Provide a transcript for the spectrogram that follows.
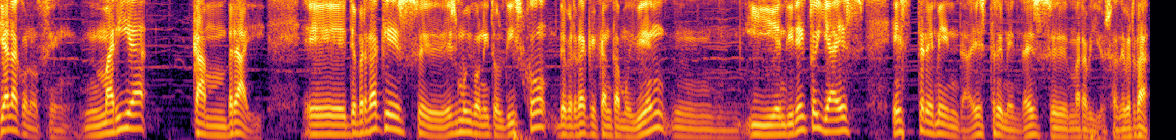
Ya la conocen. María Cambrai. Eh, de verdad que es, eh, es, muy bonito el disco, de verdad que canta muy bien mm, y en directo ya es, es tremenda, es tremenda, es eh, maravillosa, de verdad.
